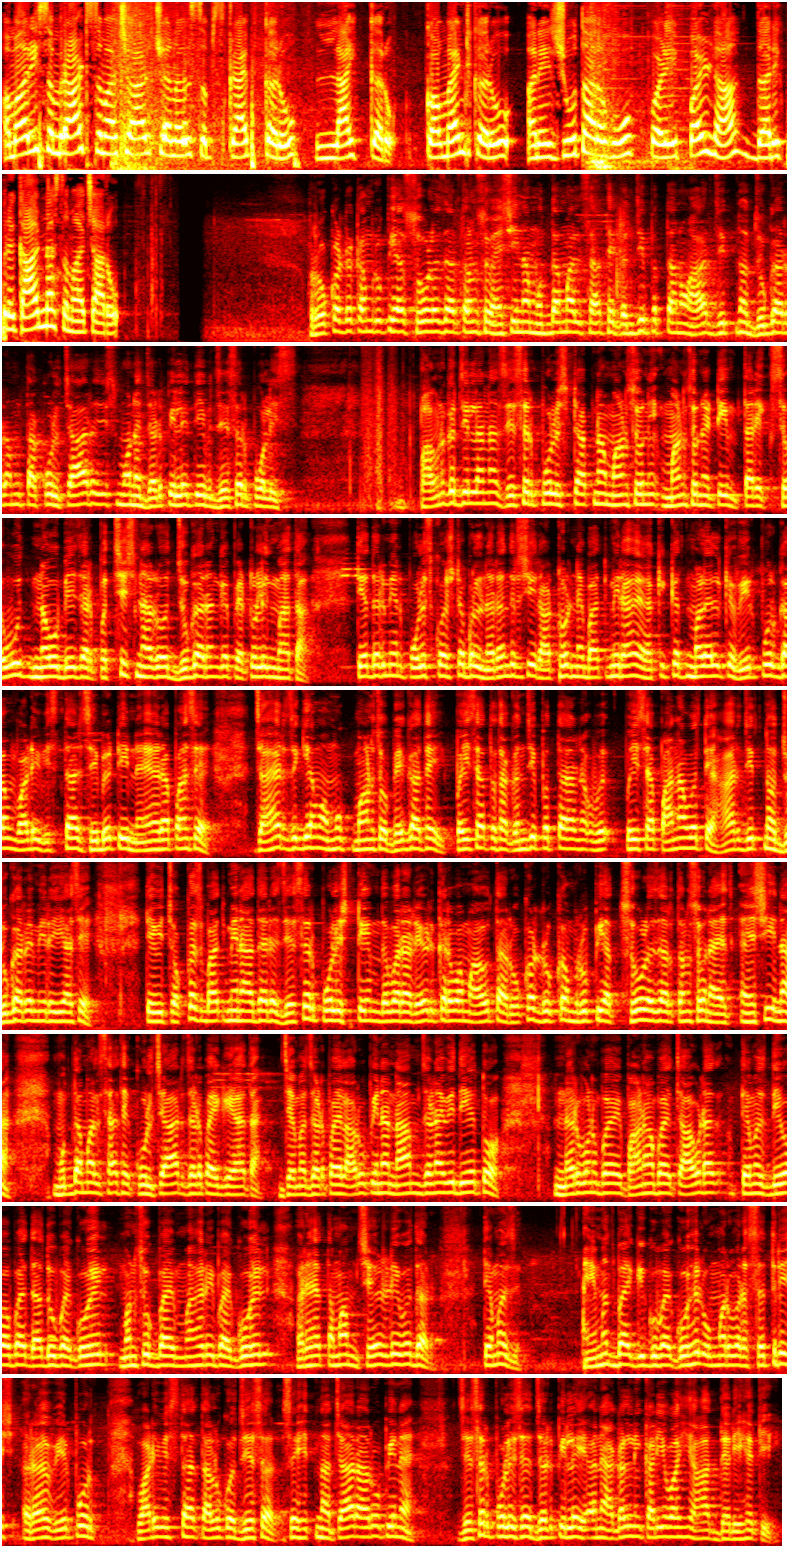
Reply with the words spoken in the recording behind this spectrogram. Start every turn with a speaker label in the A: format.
A: અમારી સમ્રાટ સમાચાર channel subscribe કરો, લાઇક કરો, કોમેન્ટ કરો અને જોતા રહો પળે પળના દરેક પ્રકારના સમાચારો.
B: રોકડ રકમ રૂપિયા સોળ હજાર ત્રણસો એંશીના મુદ્દામાલ સાથે ગંજી પત્તાનો હાર જીતનો જુગાર રમતા કુલ ચાર ઇસમોને ઝડપી લેતી જેસર પોલીસ. ભાવનગર જિલ્લાના જેસર પોલીસ સ્ટાફના માણસોની માણસોની ટીમ તારીખ ચૌદ નવ બે હજાર પચીસના રોજ જુગાર અંગે પેટ્રોલિંગમાં હતા. તે દરમિયાન પોલીસ કોન્સ્ટેબલ નરેન્દ્રસિંહ રાઠોડને બાતમી રહે હકીકત મળેલ કે વીરપુર ગામ વાડી વિસ્તાર ઝીબેટી નહેરા પાસે જાહેર જગ્યામાં અમુક માણસો ભેગા થઈ પૈસા તથા ગંજી પત્તા પૈસા પાના વચ્ચે હાર જીતનો જુગાર રમી રહ્યા છે. તેવી ચોક્કસ બાતમીના આધારે જેસર પોલીસ ટીમ દ્વારા રેડ કરવામાં આવતા રોકડ રકમ રૂપિયા સોળ હજાર ત્રણસોના એંશીના મુદ્દામાલ સાથે કુલ ચાર ઝડપાઈ ગયા હતા. જેમાં ઝડપાયેલ આરોપીના નામ જણાવી દઈએ તો નરવણભાઈ, ભાણાભાઈ ચાવડા તેમજ દેવાભાઈ, દાદુભાઈ ગોહિલ, મનસુખભાઈ, મહરીભાઈ ગોહિલ રહે તમામ શેરડી વદર તેમજ હિંમતભાઈ ગીગુભાઈ ગોહિલ ઉંમર વર્ષ છત્રીસ રહ વીરપુર વાડી વિસ્તાર તાલુકો જેસર સહિતના ચાર આરોપીને જેસર પોલીસે ઝડપી લઈ અને આગળની કાર્યવાહી હાથ ધરી હતી.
